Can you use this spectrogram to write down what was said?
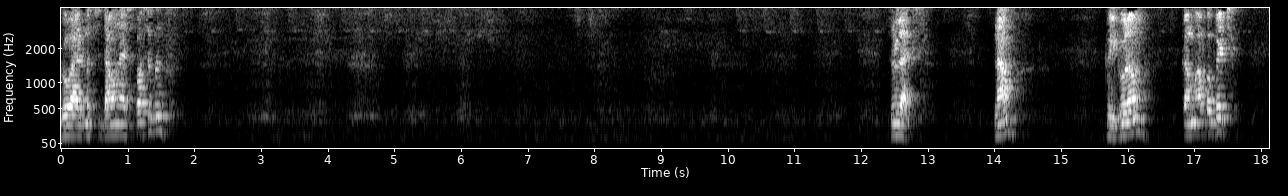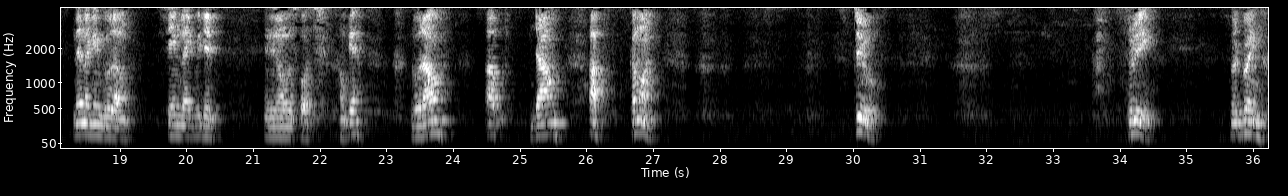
go as much down as possible. Relax. Now we'll go down come up a bit then again go down. Same like we did in the normal squats okay? Go down up down up. Come on two. Three. Good going.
